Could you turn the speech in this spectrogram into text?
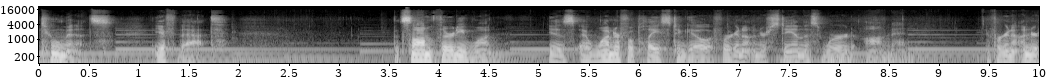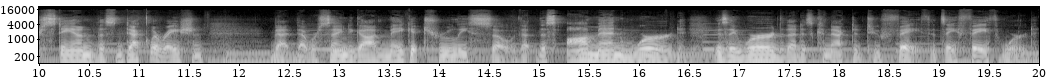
two minutes, if that. But Psalm 31 is a wonderful place to go if we're going to understand this word Amen. If we're going to understand this declaration that, that we're saying to God, make it truly so. That this Amen word is a word that is connected to faith. It's a faith word.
